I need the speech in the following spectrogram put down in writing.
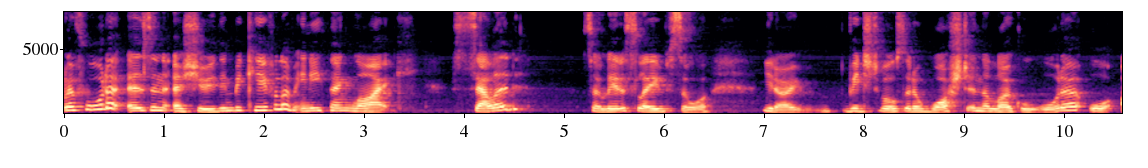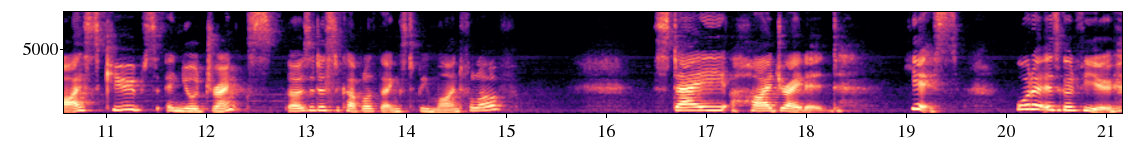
If water is an issue, then be careful of anything like salad, so lettuce leaves or you know, vegetables that are washed in the local water or ice cubes in your drinks. Those are just a couple of things to be mindful of. Stay hydrated. Yes, water is good for you.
